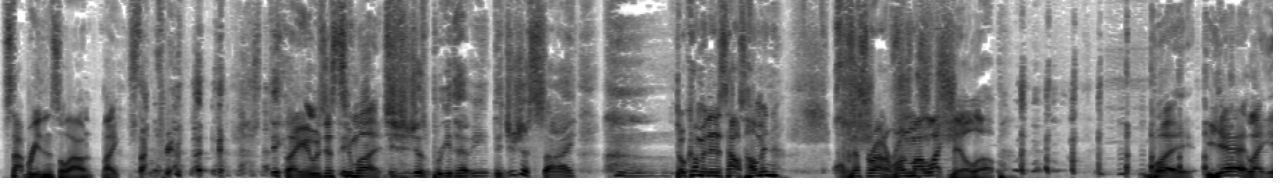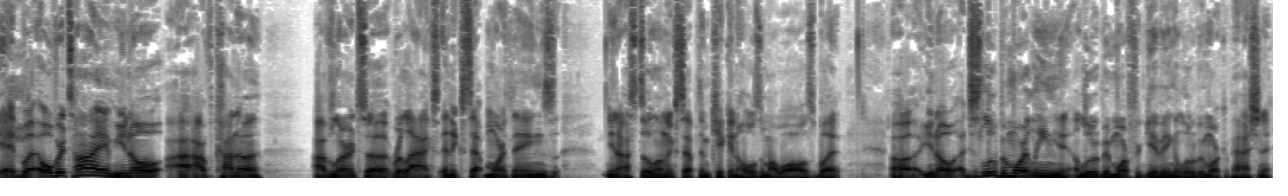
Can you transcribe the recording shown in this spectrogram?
stop breathing so loud. Like, Stop breathing. like it was just too much. did you just breathe heavy? Did you just sigh? Don't come in this house humming, mess around and run my light bill up. But yeah, like, eh, but over time, you know, I, I've kind of, I've learned to relax and accept more things. You know, I still don't accept them kicking holes in my walls, but, uh, you know, just a little bit more lenient, a little bit more forgiving, a little bit more compassionate.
